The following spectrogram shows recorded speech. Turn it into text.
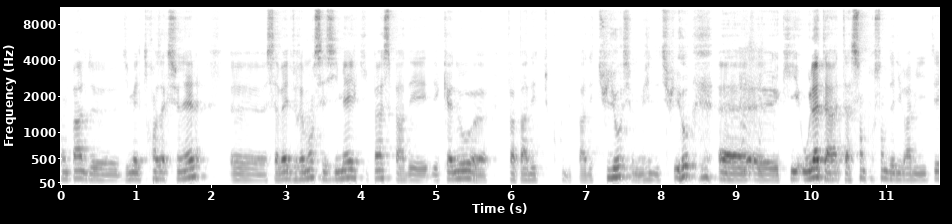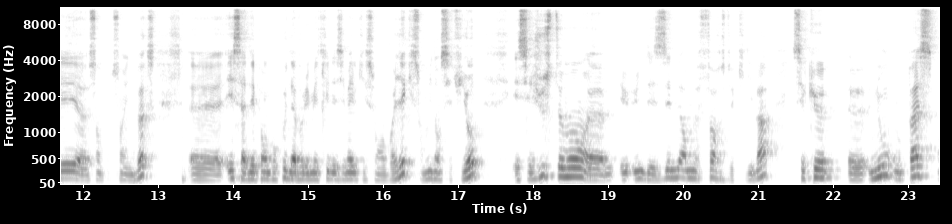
on, parle d'emails transactionnels, ça va être vraiment ces emails qui passent par des canaux enfin par des, par des tuyaux, si on imagine des tuyaux, euh, qui, où là, tu as, 100% de délivrabilité, 100% euh, inbox, euh, et ça dépend beaucoup de la volumétrie des emails qui sont envoyés, qui sont mis dans ces tuyaux. Et c'est justement une des énormes forces de Kiliba, c'est que nous, on passe,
